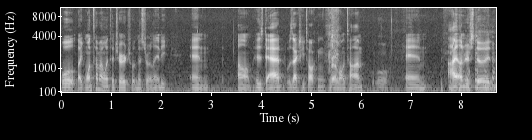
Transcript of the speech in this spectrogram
Well, like one time I went to church with Mr. Orlandi, and um, his dad was actually talking for a long time, Ooh. and I understood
